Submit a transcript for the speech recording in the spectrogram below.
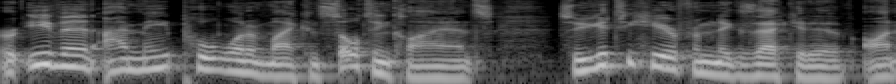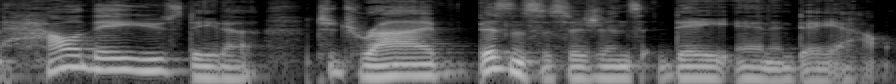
or even I may pull one of my consulting clients so you get to hear from an executive on how they use data to drive business decisions day in and day out.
